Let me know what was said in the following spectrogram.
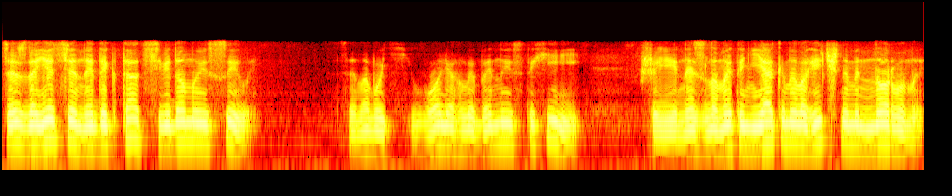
Це, здається, не диктат свідомої сили. Це, мабуть, воля глибинної стихії, що її не зломити ніякими логічними нормами,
